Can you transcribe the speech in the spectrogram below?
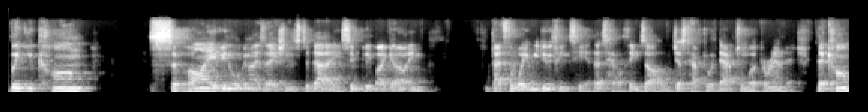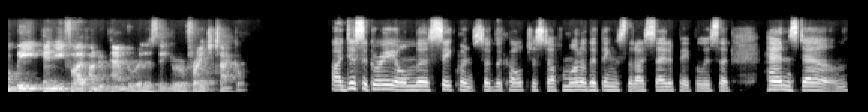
But you can't survive in organizations today simply by going, that's the way we do things here. That's how things are. We just have to adapt and work around it. There can't be any 500 pound gorillas that you're afraid to tackle. I disagree on the sequence of the culture stuff. And one of the things that I say to people is that, hands down,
